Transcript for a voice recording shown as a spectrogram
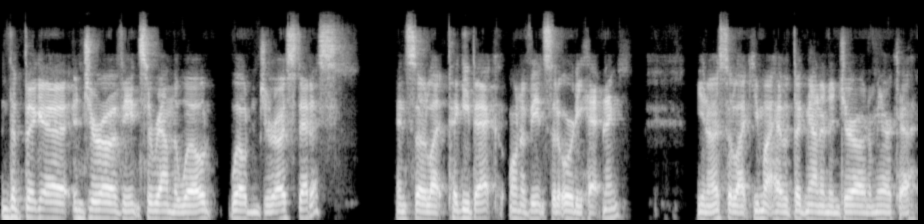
the bigger enduro events around the world world enduro status. And so like piggyback on events that are already happening. You know, so like you might have a big mountain enduro in America.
